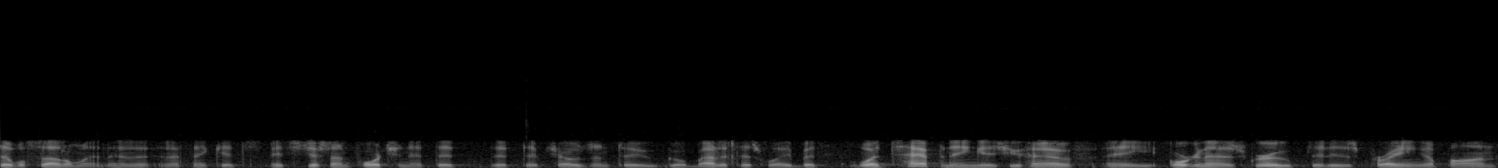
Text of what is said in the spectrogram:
civil settlement, and, and I think it's it's just unfortunate that that they've chosen to go about it this way. But what's happening is you have a organized group that is preying upon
